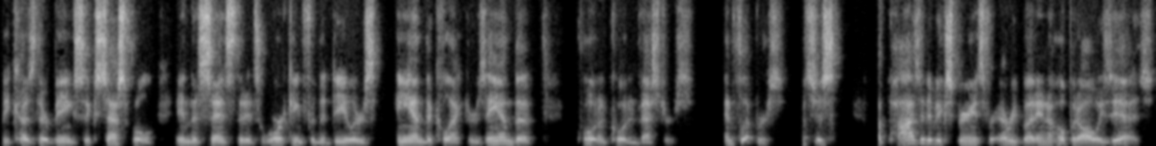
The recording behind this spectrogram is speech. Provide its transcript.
because they're being successful in the sense that it's working for the dealers and the collectors and the quote unquote investors and flippers. It's just a positive experience for everybody. And I hope it always is.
